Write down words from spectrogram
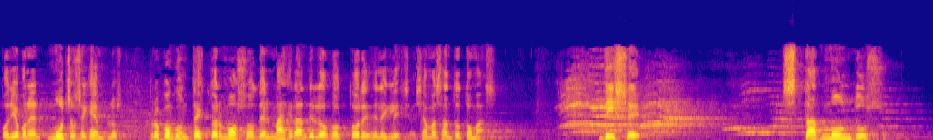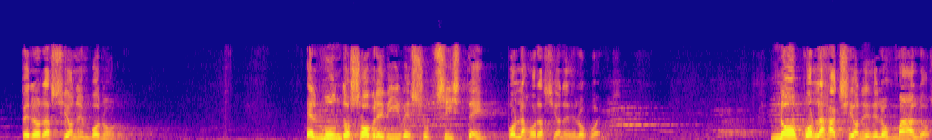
Podría poner muchos ejemplos, pero pongo un texto hermoso del más grande de los doctores de la Iglesia, se llama Santo Tomás. Dice, Stat mundus per en bonorum. El mundo sobrevive, subsiste por las oraciones de los buenos. No por las acciones de los malos,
